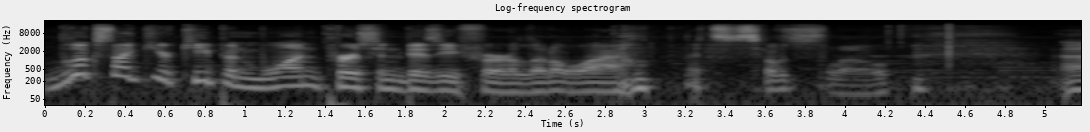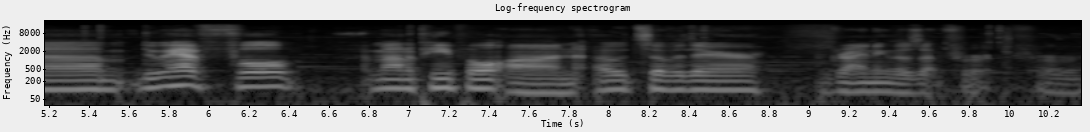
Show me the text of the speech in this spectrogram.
Looks like you're keeping one person busy for a little while. That's so slow. Um, do we have full amount of people on oats over there? grinding those up for, for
